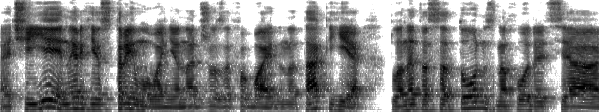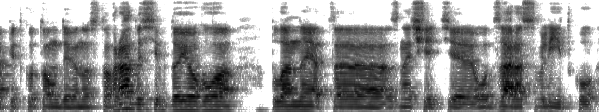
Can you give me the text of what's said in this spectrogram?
Е, Чи є енергія стримування на Джозефа Байдена? Так, є. Планета Сатурн знаходиться під кутом 90 градусів до його планет, е, значить, е, от зараз влітку.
